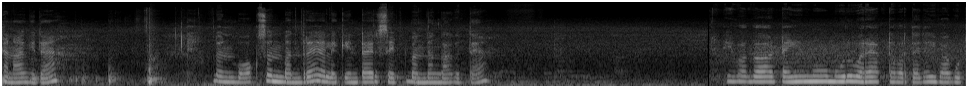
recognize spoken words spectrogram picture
ಚೆನ್ನಾಗಿದೆ. ಅದೊಂದು ಬಾಕ್ಸ್ ಒಂದು ಬಂದರೆ ಲೈಕ್ ಎಂಟೈರ್ ಸೆಟ್ ಬಂದಂಗೆ ಆಗುತ್ತೆ. ಇವಾಗ ಟೈಮು ಮೂರುವರೆ ಆಗ್ತಾ ಬರ್ತಾಯಿದೆ ಇವಾಗ ಊಟ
